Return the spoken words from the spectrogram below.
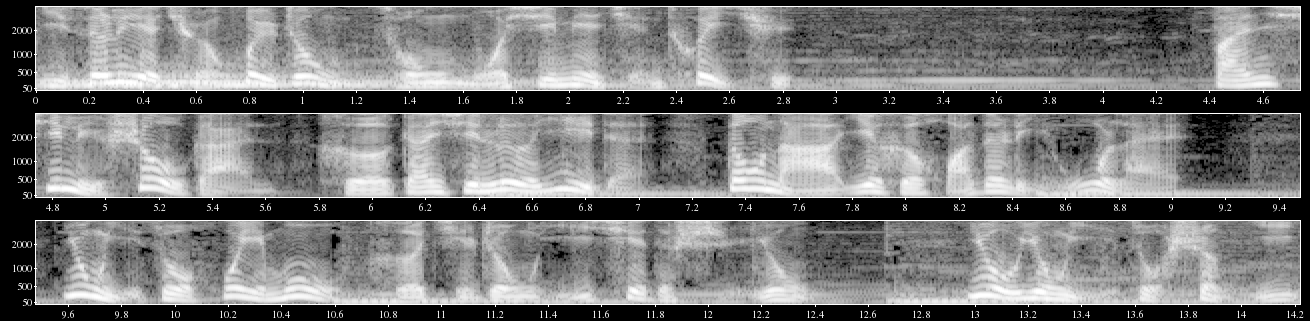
以色列全会众从摩西面前退去，凡心里受感和甘心乐意的，都拿耶和华的礼物来，用以做会幕和其中一切的使用。又用以做圣衣。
